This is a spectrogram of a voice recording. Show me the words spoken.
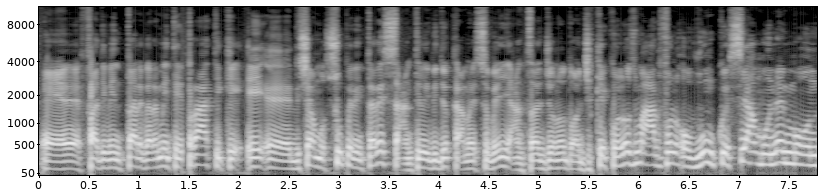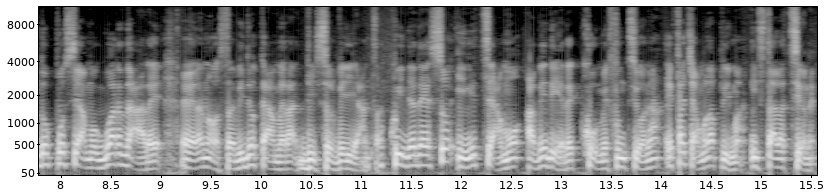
eh, fa diventare veramente pratiche e eh, diciamo super interessanti le videocamere di sorveglianza al giorno d'oggi che con lo smartphone ovunque siamo nel mondo possiamo guardare eh, la nostra videocamera di sorveglianza. Quindi adesso iniziamo a vedere come funziona e facciamo la prima installazione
